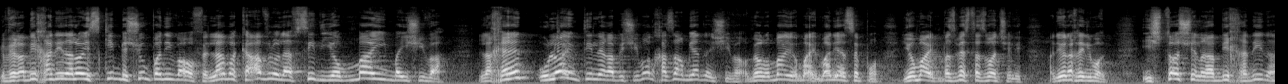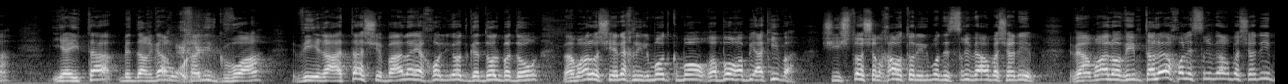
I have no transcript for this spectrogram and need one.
ורבי חנינא לא הסכים בשום פנים ואופן. למה? כאב לו להפסיד יומיים בישיבה. לכן הוא לא המתין לרבי שמעון, חזר מיד לישיבה. אומר לו, מה יומיים? מה אני אעשה פה? יומיים, מבזבז את הזמן שלי. אני הולך ללמוד. אשתו של רבי חנינא, היא הייתה בדרגה רוחנית גבוהה, והיא ראתה שבעלה יכול להיות גדול בדור, ואמרה לו שילך ללמוד כמו רבו רבי עקיבא, שאשתו שלחה אותו ללמוד 24 שנים. ואמרה לו, ואם אתה לא יכול 24 שנים,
